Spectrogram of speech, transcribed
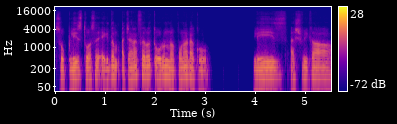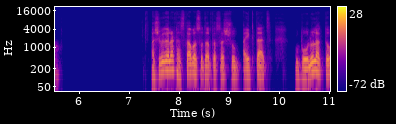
सो प्लीज तू असं एकदम अचानक सर्व तोडून नको ना टाकू. प्लीज अश्विका. अश्विकाला ठसका बसतो तर तसंच शुभ ऐकताच बोलू लागतो,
